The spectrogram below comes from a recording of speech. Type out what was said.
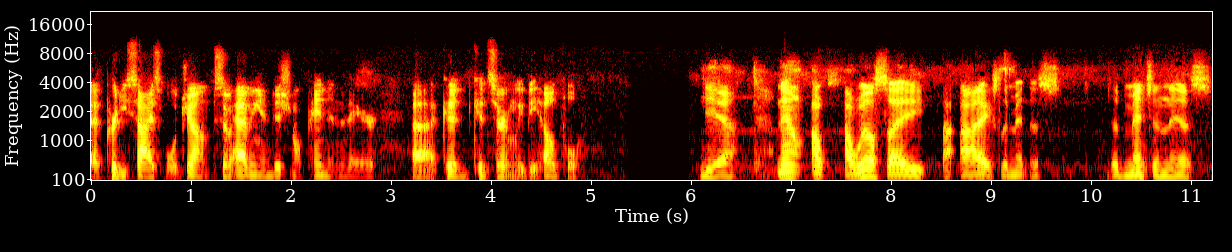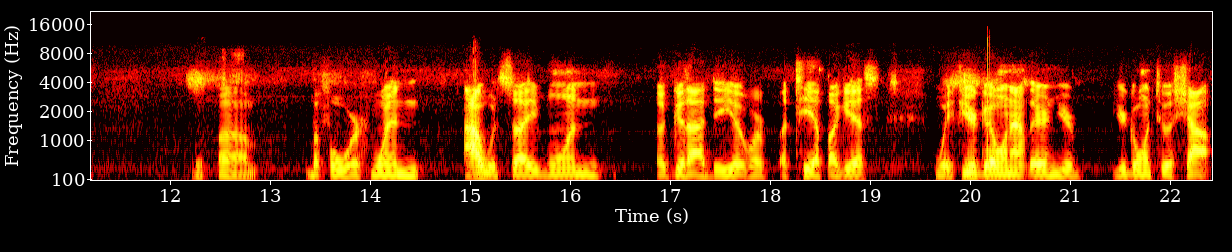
a pretty sizable jump. So having an additional pin in there uh, could could certainly be helpful. Yeah. Now I, I will say I, I actually meant to to mention this um, before when I would say one a good idea or a tip, I guess. If you're going out there and you're you're going to a shop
